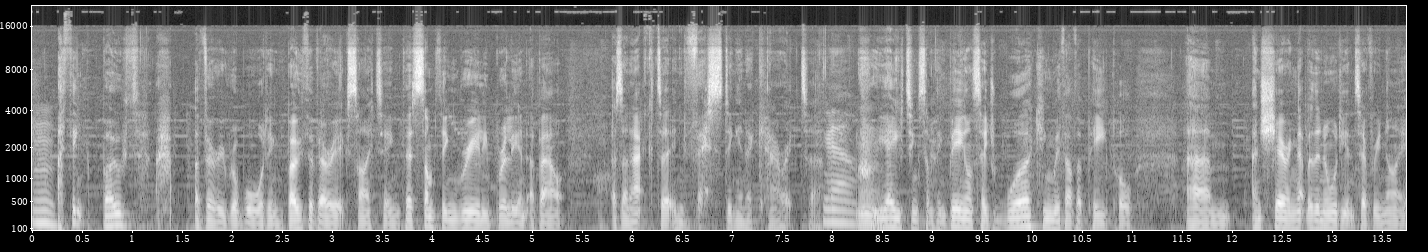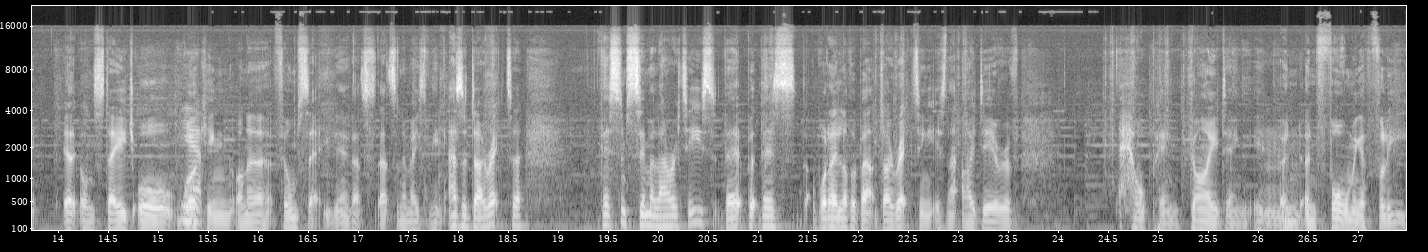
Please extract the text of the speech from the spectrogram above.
Mm. I think both are very rewarding. Both are very exciting. There's something really brilliant about, as an actor, investing in a character, Yeah. creating something, being on stage, working with other people, um, and sharing that with an audience every night Uh, on stage or Yep. working on a film set. You know, that's that's an amazing thing. As a director, there's some similarities there, but there's what I love about directing is that idea of helping, guiding, in, hmm. and, and forming a fully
